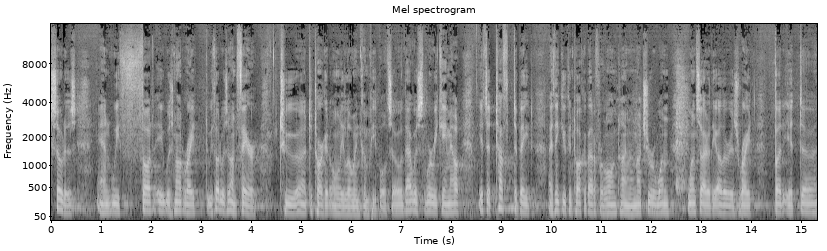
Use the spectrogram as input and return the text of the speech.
sodas. And we thought it was not right, we thought it was unfair to, uh, to target only low income people. So that was where we came out. It's a tough debate. I think you can talk about it for a long time. I'm not sure one, one side or the other is right, but it, uh,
